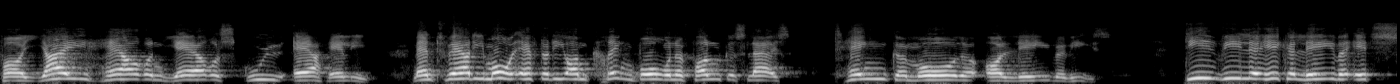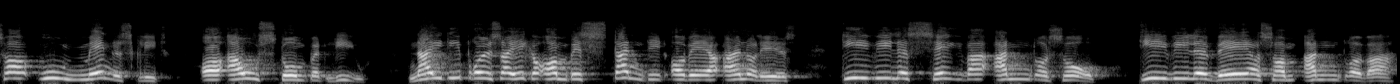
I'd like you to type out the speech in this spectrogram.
for jeg, Herren, jeres Gud, er hellig. Men tværtimod efter de omkringboende folkeslags tænkemåde og levevis. De ville ikke leve et så umenneskeligt og afstumpet liv. Nej, de brød sig ikke om bestandigt at være anderledes. De ville se, hvad andre så. De ville være, som andre var.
